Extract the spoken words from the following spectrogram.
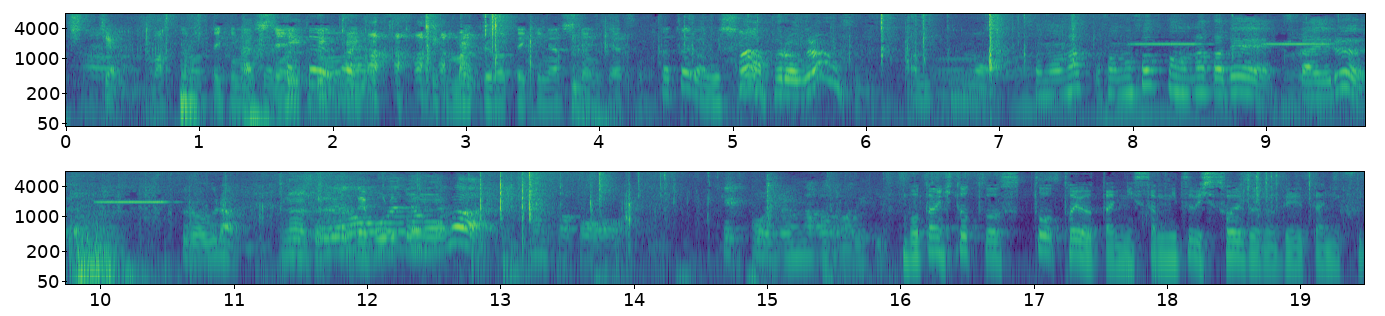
ちっちゃい。マクロ的な視点と例えばマクロ的な視点ってやつね。例えば後ろまあプログラムですねあのもうその中そのソフトの中で使えるプログラム、なんかそれをデフォルトの覚えておけばなんかこう結構いろんなことができる。ボタン一つ押すとトヨタ日産三菱それぞれのデータにふ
